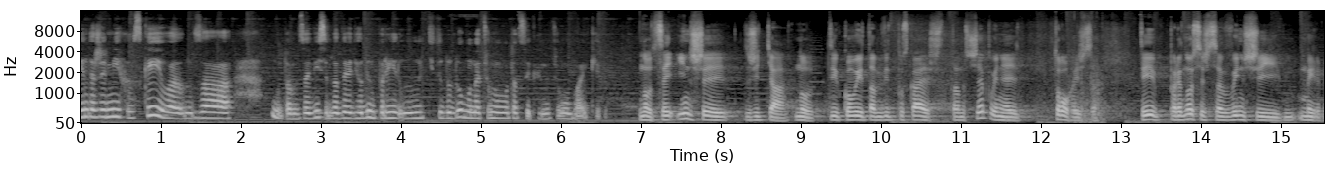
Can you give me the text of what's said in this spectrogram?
Він навіть міг з Києва за, ну, там, за 8-9 годин прилетіти додому на цьому мотоциклі, на цьому байкері. Ну, це інше життя. Ну, ти коли там відпускаєш там щеплення і трогаєшся, ти переносишся в інший мир.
